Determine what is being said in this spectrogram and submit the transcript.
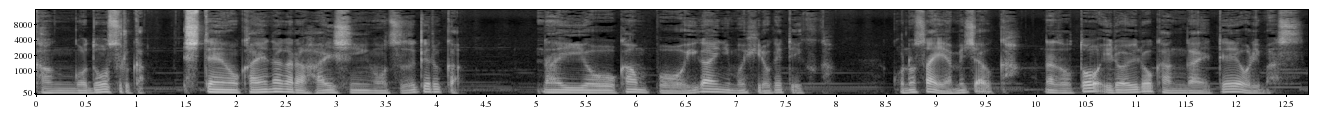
看護どうするか視点を変えながら配信を続けるか内容を漢方以外にも広げていくかこの際やめちゃうかなどといろいろ考えております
